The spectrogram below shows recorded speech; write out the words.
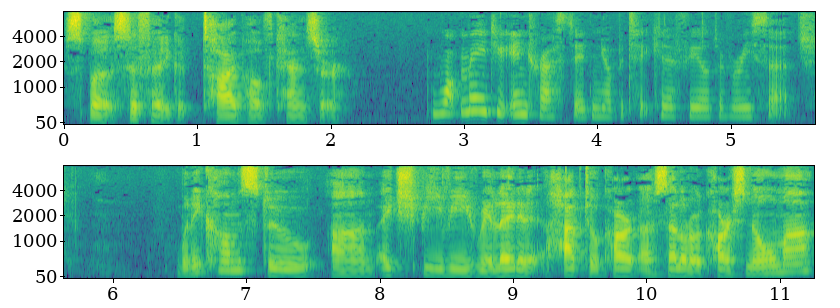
specific type of cancer. What made you interested in your particular field of research? When it comes to um, HBV related hepatocellular carcinoma,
